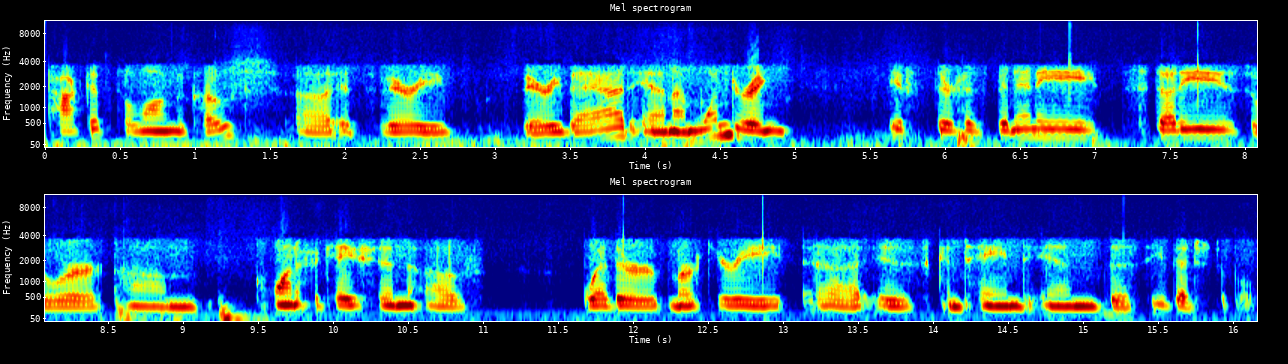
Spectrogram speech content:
pockets along the coast. Uh, it's very, very bad, and I'm wondering if there has been any studies or um, quantification of whether mercury uh, is contained in the sea vegetables.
